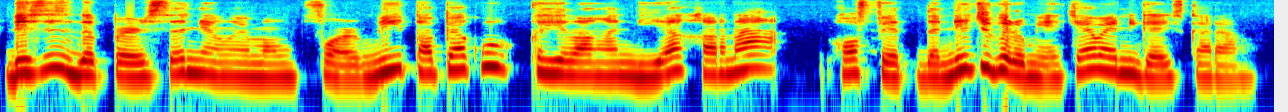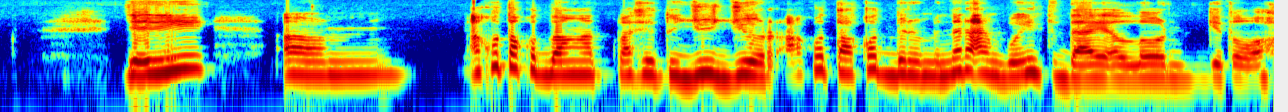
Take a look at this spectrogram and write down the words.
this is the person yang emang for me, tapi aku kehilangan dia karena COVID dan dia juga udah punya cewek nih guys sekarang. Jadi um, aku takut banget pas itu jujur. Aku takut bener-bener I'm going to die alone gitu loh.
